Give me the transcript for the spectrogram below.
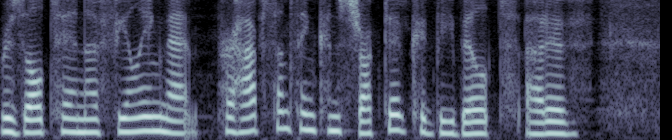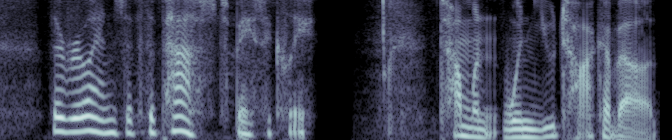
result in a feeling that perhaps something constructive could be built out of the ruins of the past, basically. Tom, when, when you talk about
